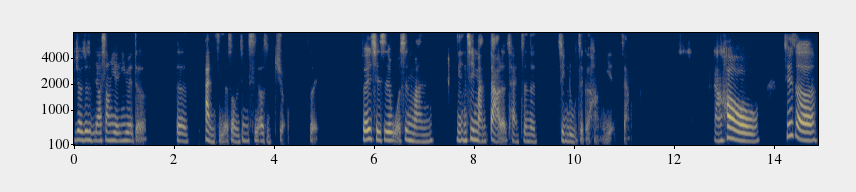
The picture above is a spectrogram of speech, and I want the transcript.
就就是比较商业音乐的的案子的时候，已经是二十九岁。所以其实我是蛮年纪蛮大了，才真的进入这个行业这样。然后接着。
